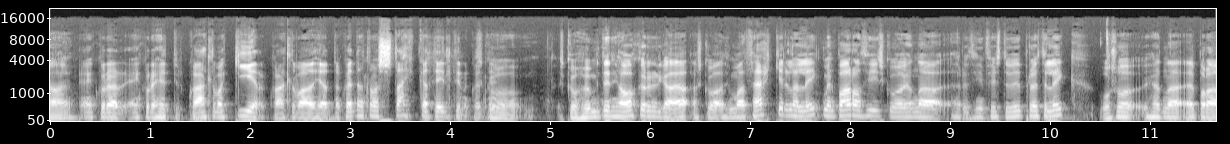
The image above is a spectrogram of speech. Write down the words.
einhverjar, einhverjar hetjur, hvað ætlum við að gera? Hvað ætlum við að, hérna, hvernig ætlum við að stækka deildina? Hvernig, sko, sko hugmyndin hjá okkur er líka að, sko, því maður þekkir eiginlega leikmenn bara á því sko, hérna, herru, þín fyrstu viðbröð til leik og svo hérna er bara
